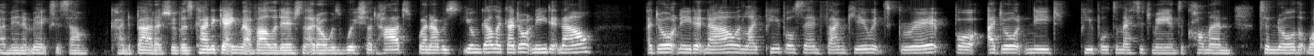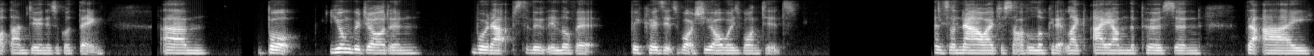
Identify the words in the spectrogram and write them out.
I mean, it makes it sound kind of bad actually, but it's kind of getting that validation that I'd always wish I'd had when I was younger. Like I don't need it now. I don't need it now. And like people saying thank you, it's great, but I don't need people to message me and to comment to know that what I'm doing is a good thing. Um, but younger Jordan would absolutely love it because it's what she always wanted. And so now I just sort of look at it like I am the person that I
